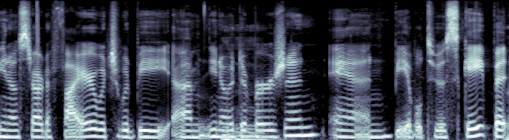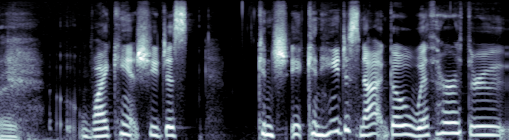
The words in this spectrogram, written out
you know, start a fire, which would be, um, you know, a diversion and be able to escape. But Right. why can't she just, can she, can he just not go with her through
